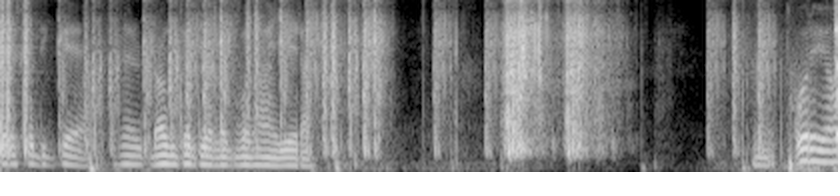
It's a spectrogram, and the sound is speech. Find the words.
है इसको दिख गया डाउन कर दिया, लगभग हाँ ये रहा। और यार।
